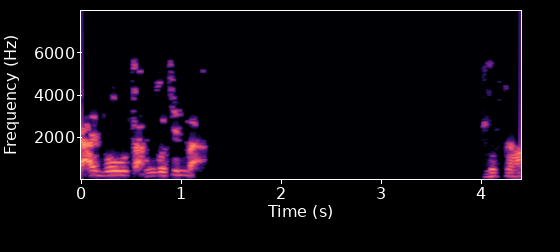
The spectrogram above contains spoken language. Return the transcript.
cải vô tận của chính bạn. Lúc đó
